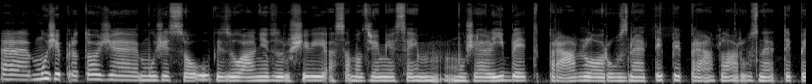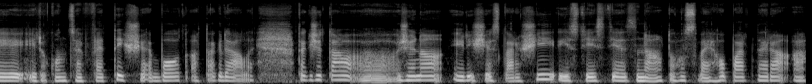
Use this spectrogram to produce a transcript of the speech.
Eh, muži proto, že muži jsou vizuálně vzrušiví a samozřejmě se jim může líbit prádlo, různé typy prádla, různé typy i dokonce fetiše, bod a tak dále. Takže ta eh, žena, i když je starší, jistě jistě zná toho svého partnera a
